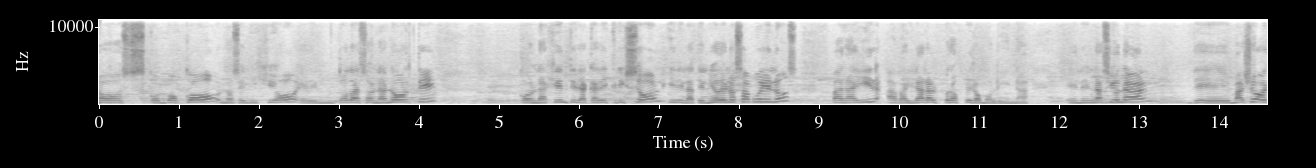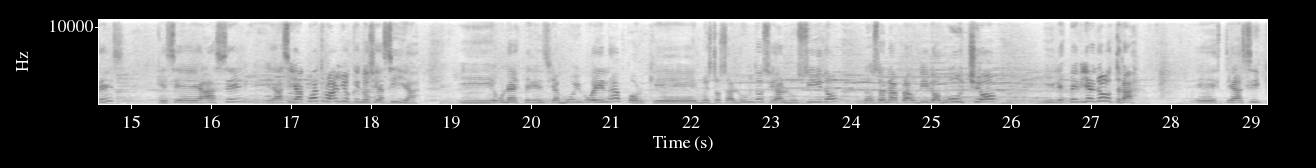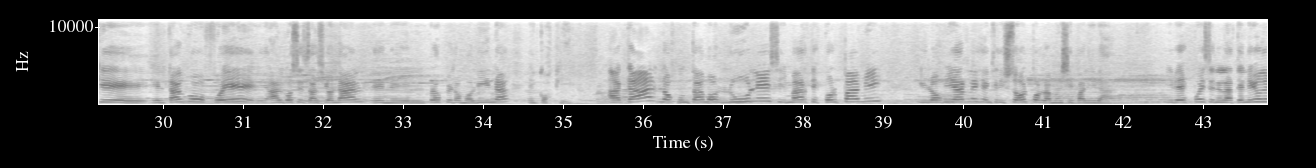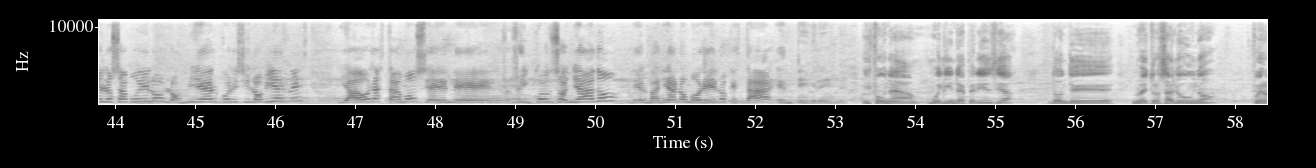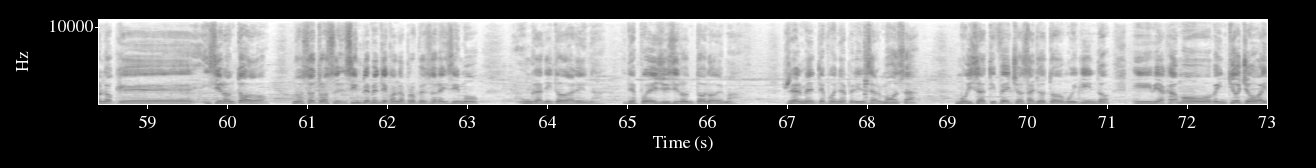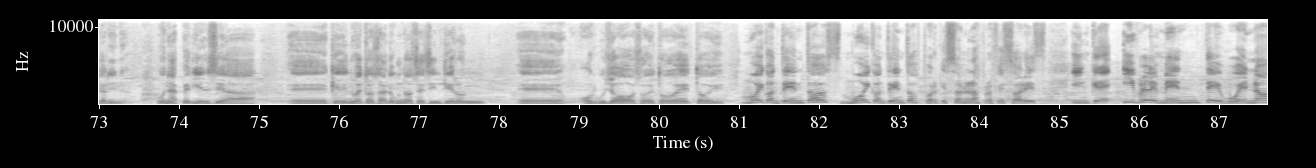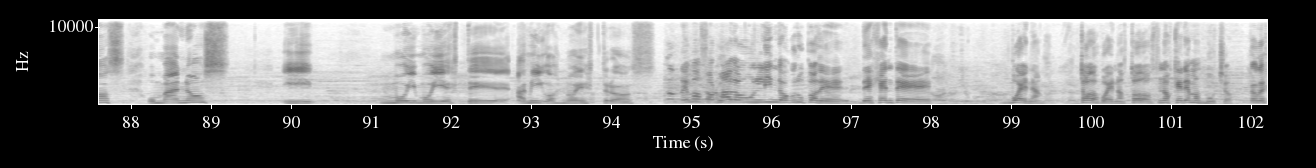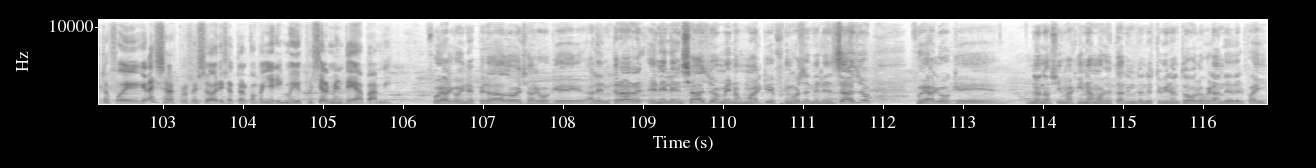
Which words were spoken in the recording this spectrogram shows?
Nos convocó, nos eligió en toda zona norte con la gente de acá de Crisol y del Ateneo de los Abuelos para ir a bailar al Próspero Molina. En el Nacional de Mayores, que se hace, eh, hacía cuatro años que no se hacía, y una experiencia muy buena porque nuestros alumnos se han lucido, los han aplaudido mucho y les pedían otra. Este, así que el tango fue algo sensacional en el Próspero Molina, en Cosquín. Acá nos juntamos lunes y martes por PAMI y los viernes en Crisol por la municipalidad. Y después en el Ateneo de los Abuelos los miércoles y los viernes y ahora estamos en el Rincón Soñado del Mariano Moreno que está en Tigre. Y fue una muy linda experiencia donde nuestros alumnos fueron los que hicieron todo. Nosotros simplemente con la profesora hicimos un granito de arena. Después ellos hicieron todo lo demás. Realmente fue una experiencia hermosa, muy satisfecho, salió todo muy lindo y viajamos 28 bailarines. Una experiencia eh, que nuestros alumnos se sintieron eh, orgullosos de todo esto. Y... Muy contentos, muy contentos porque son unos profesores increíblemente buenos, humanos y muy, muy este, amigos nuestros. Hemos formado un lindo grupo de, gente buena, todos buenos, todos nos queremos mucho. Todo esto fue gracias a los profesores, a todo el compañerismo y especialmente a PAMI. Fue algo inesperado, es algo que al entrar en el ensayo, menos mal que fuimos en el ensayo, fue algo que no nos imaginamos estar en donde estuvieron todos los grandes del país.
